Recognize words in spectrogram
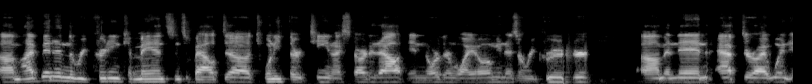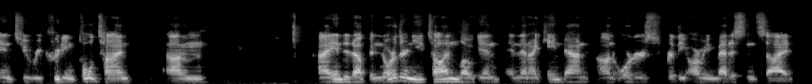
Um, I've been in the recruiting command since about uh, 2013. I started out in northern Wyoming as a recruiter. Um, and then after I went into recruiting full time, um, I ended up in northern Utah in Logan. And then I came down on orders for the Army medicine side,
